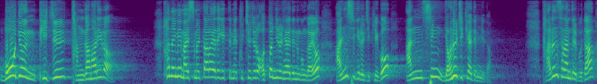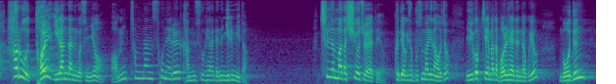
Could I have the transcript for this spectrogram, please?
모든 빚을 당감하리라. 하나님의 말씀을 따라야 되기 때문에 구체적으로 어떤 일을 해야 되는 건가요? 안식일을 지키고 안식년을 지켜야 됩니다. 다른 사람들보다 하루 덜 일한다는 것은요, 엄청난 손해를 감수해야 되는 일입니다. 7년마다 쉬어줘야 돼요. 근데 여기서 무슨 말이 나오죠? 일곱째 해마다 뭘 해야 된다고요? 모든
